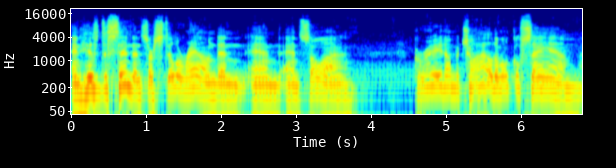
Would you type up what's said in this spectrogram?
and his descendants are still around and, and, and so on. Great, I'm a child of Uncle Sam.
